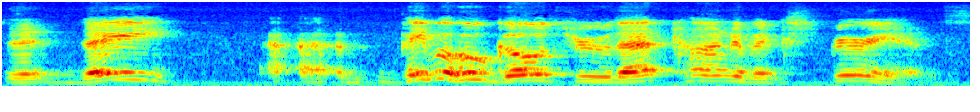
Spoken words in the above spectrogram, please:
They uh, people who go through that kind of experience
